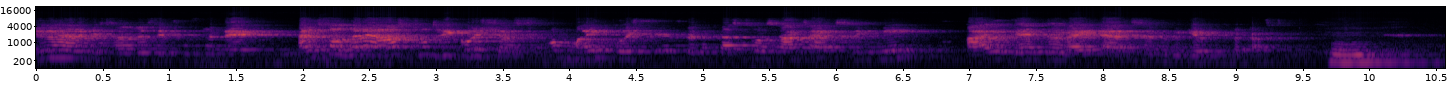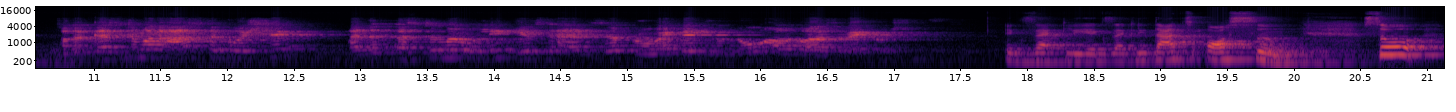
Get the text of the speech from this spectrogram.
Do you have any service issues with it? And so then I ask two, three questions. I get the right answer to be given to the customer. Hmm. So the customer asks the question and the customer only gives the answer provided you know how to ask the right question. Exactly, exactly. That's awesome. So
